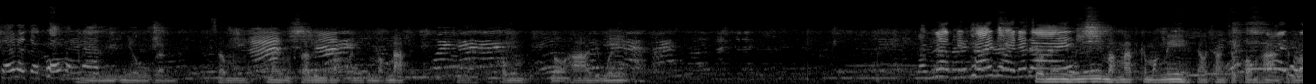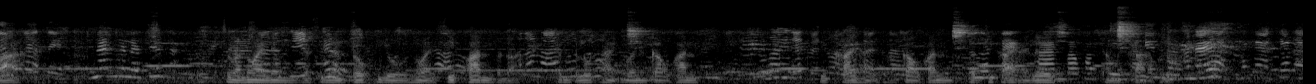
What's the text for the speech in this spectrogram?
ใช่เราจะคล้องของมันนิวกันซ้ำไม่มักซาลีเนาะอันนี้เป็นมักหนักผมเลาะหาอยู่มื้อนี้ มักนัดมีค้ายหน่อยนะได้ส่วนนี้มีมักนัดกับมักนี่แนวทางเจะคลองห่านเป็นว่าส่วนหน่วยหนึ่งก็สิมันตกอยู่หน่วย10,000เป็นว่าเพิ่นก็ลดให้หน่วยหนึง9,000สิขายให้9,000เพิ่นสิขายให้เลยทางค่าเพิ่นอันไหนมักนัดก็ได้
